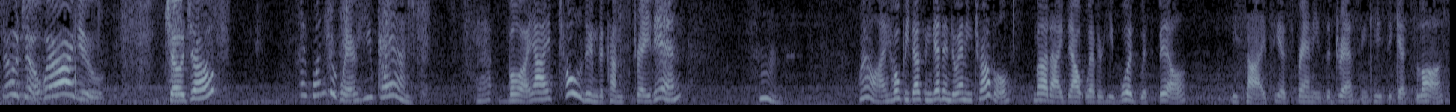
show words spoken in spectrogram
Jojo, where are you? Jojo? I wonder where he went. That boy, I told him to come straight in. Hmm. Well, I hope he doesn't get into any trouble. But I doubt whether he would with Bill. Besides, he has Franny's address in case he gets lost.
